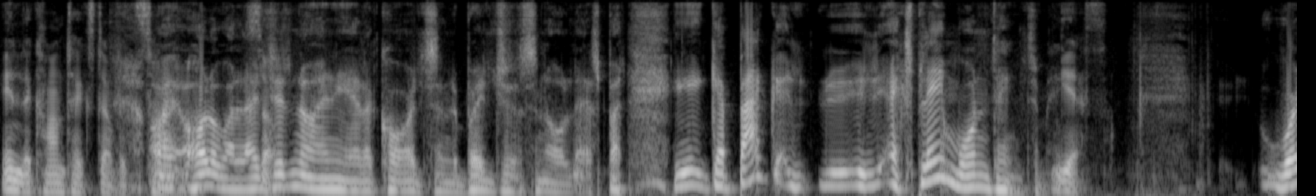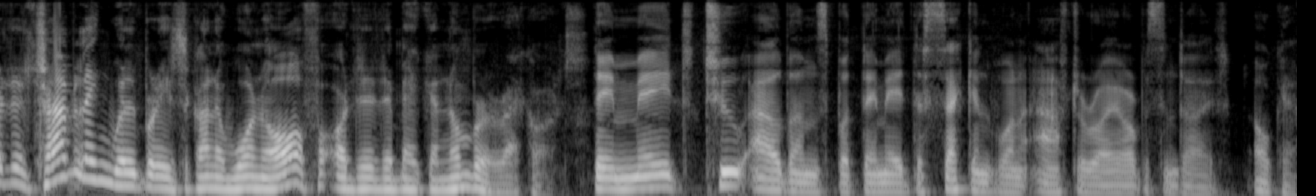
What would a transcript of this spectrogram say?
in the context of its time. Oh, hold well, I So- didn't know any of the chords and the bridges and all this, but get back, uh, explain one thing to me. Yes. Were the travelling Wilburys kind of one off, or did they make a number of records? They made two albums, but they made the second one after Roy Orbison died. Okay.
